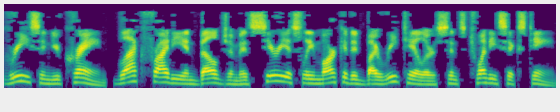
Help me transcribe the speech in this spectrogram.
Greece, and Ukraine. Black Friday in Belgium is seriously marketed by retailers since 2016.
